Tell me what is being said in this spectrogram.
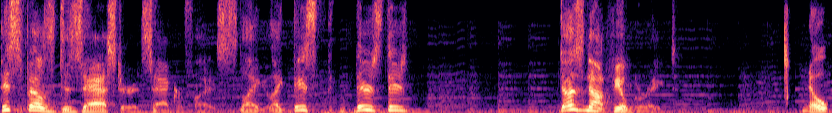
this spells disaster and sacrifice. Like like this, there's there's does not feel great. Nope.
